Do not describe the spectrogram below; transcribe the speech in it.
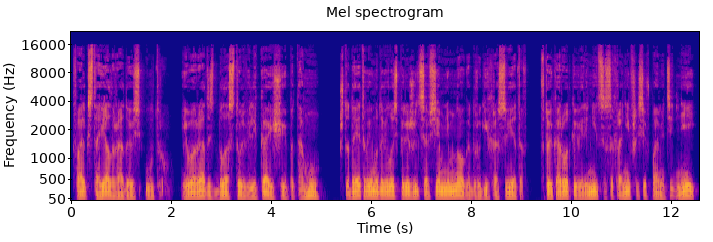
Фальк стоял, радуясь утру. Его радость была столь велика еще и потому, что до этого ему довелось пережить совсем немного других рассветов в той короткой веренице сохранившихся в памяти дней,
